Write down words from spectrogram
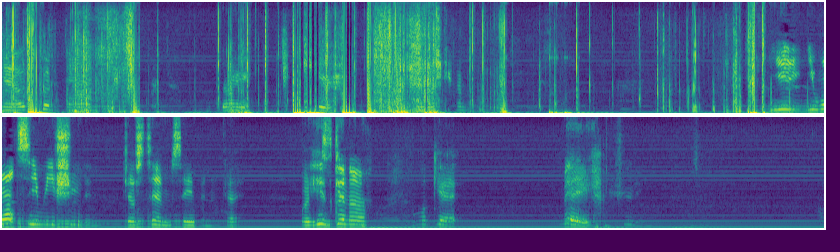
Yeah, let's put it down. Right here. You you won't see me shooting, just him saving, okay? But he's gonna look at me shooting. Oh.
